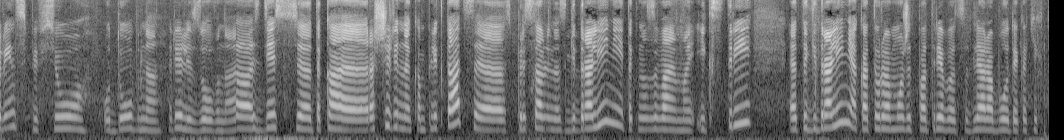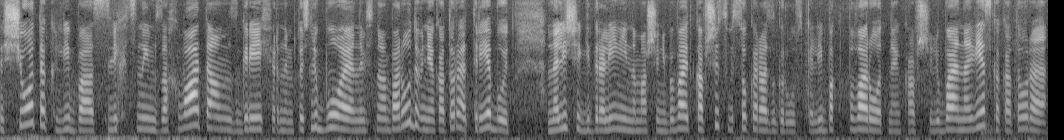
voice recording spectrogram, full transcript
Принципе, все удобно реализовано. А, Здесь э, такая расширенная комплектация, представлена с гидролинией, так называемая X3. Это гидролиния, которая может потребоваться для работы каких-то щеток, либо с лихтным захватом, с грейферным. То есть любое навесное оборудование, которое требует наличия гидролинии на машине. Бывают ковши с высокой разгрузкой, либо поворотные ковши. Любая навеска, которая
